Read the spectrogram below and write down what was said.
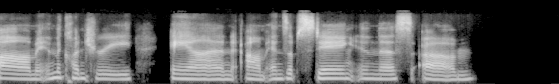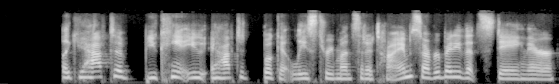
um in the country and um ends up staying in this um like you have to you can't you have to book at least three months at a time. So everybody that's staying there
